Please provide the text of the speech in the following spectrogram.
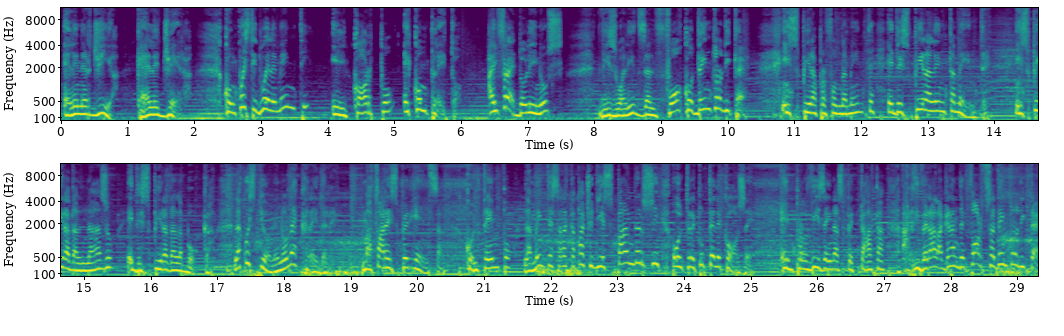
è l'energia che è leggera. Con questi due elementi il corpo è completo. Hai freddo, Linus? Visualizza il fuoco dentro di te. Inspira profondamente ed espira lentamente. Inspira dal naso ed espira dalla bocca. La questione non è credere, ma fare esperienza. Col tempo la mente sarà capace di espandersi oltre tutte le cose e improvvisa e inaspettata arriverà la grande forza dentro di te.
